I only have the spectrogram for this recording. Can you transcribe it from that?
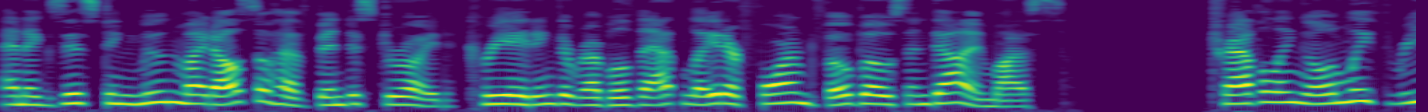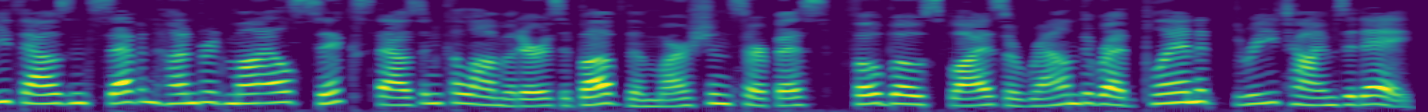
An existing moon might also have been destroyed, creating the rubble that later formed Phobos and Deimos. Traveling only 3,700 miles 6,000 kilometers above the Martian surface, Phobos flies around the red planet three times a day.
